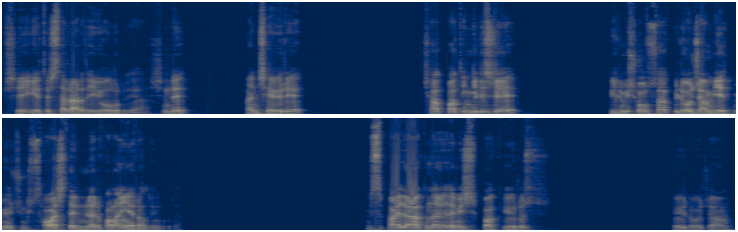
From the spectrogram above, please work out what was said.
şeyi getirselerdi iyi olurdu ya. Şimdi hani çeviri çatpat İngilizce bilmiş olsak bile hocam yetmiyor. Çünkü savaş terimleri falan yer alıyor burada. Spy'ler hakkında ne demiş? Bakıyoruz. Şöyle hocam.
